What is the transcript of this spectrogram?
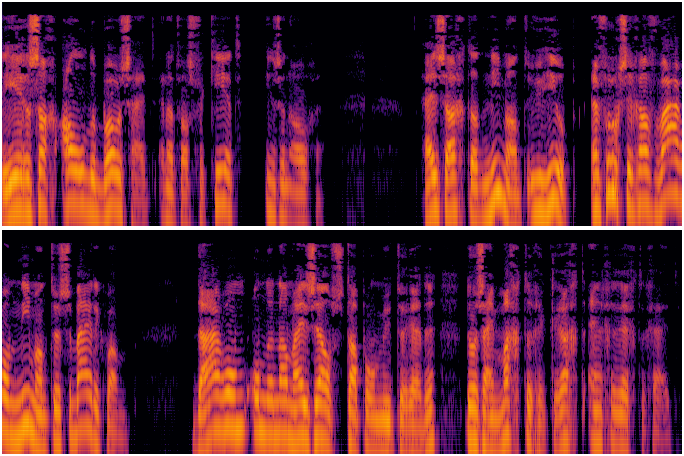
de Heere zag al de boosheid en het was verkeerd in zijn ogen. Hij zag dat niemand u hielp en vroeg zich af waarom niemand tussen beiden kwam. Daarom ondernam hij zelf stappen om u te redden door zijn machtige kracht en gerechtigheid.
